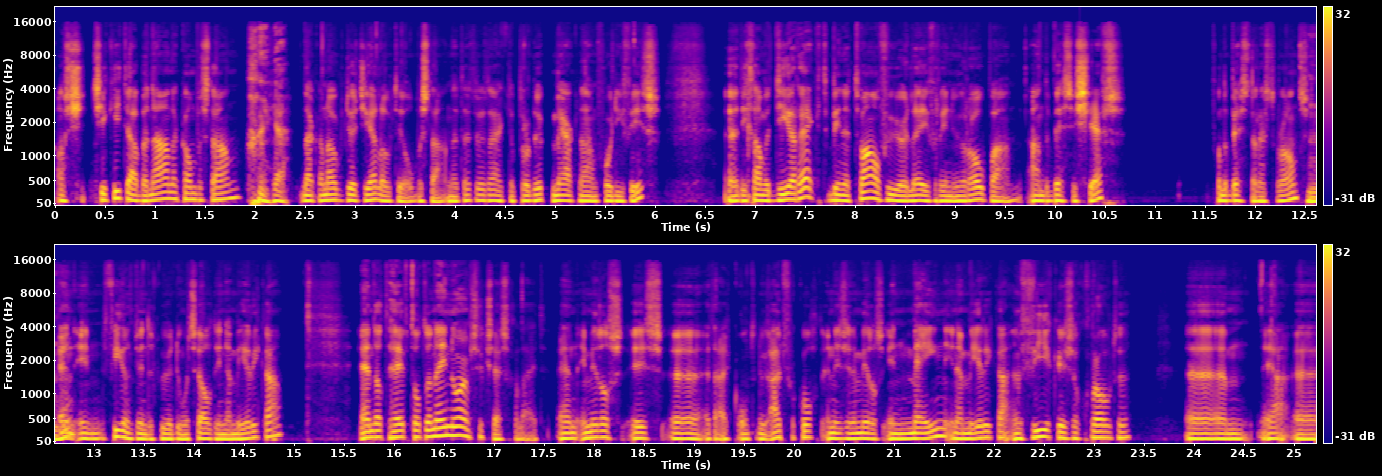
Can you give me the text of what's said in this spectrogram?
Als Chiquita bananen kan bestaan, ja. dan kan ook Dutch Yellowtail bestaan. Dat is eigenlijk de productmerknaam voor die vis. Uh, die gaan we direct binnen 12 uur leveren in Europa aan de beste chefs van de beste restaurants. Mm -hmm. En in 24 uur doen we hetzelfde in Amerika. En dat heeft tot een enorm succes geleid. En inmiddels is uh, het eigenlijk continu uitverkocht. En is inmiddels in Maine, in Amerika, een vier keer zo grote uh, ja, uh,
